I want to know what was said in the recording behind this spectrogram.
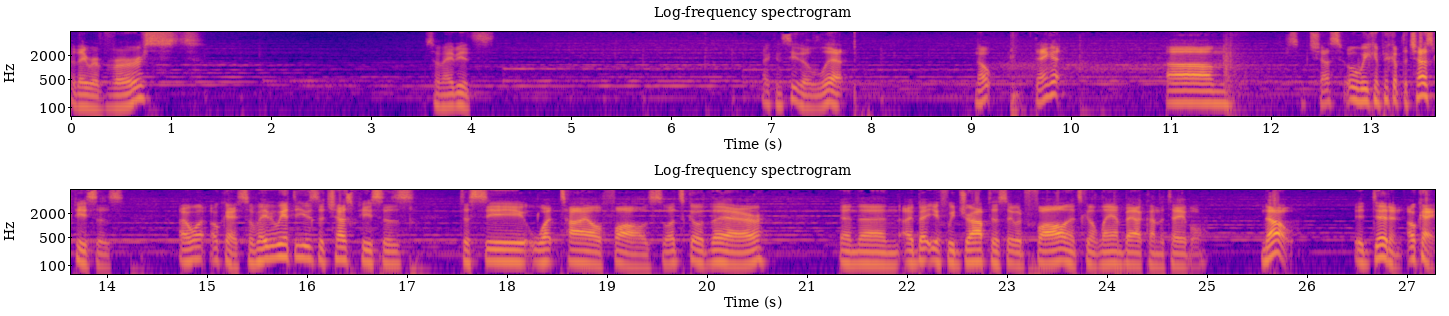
are they reversed? So maybe it's I can see the lip. Nope. Dang it. Um, some chess. Oh, we can pick up the chess pieces. I want. Okay, so maybe we have to use the chess pieces to see what tile falls. So let's go there, and then I bet you if we drop this, it would fall and it's gonna land back on the table. No, it didn't. Okay,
